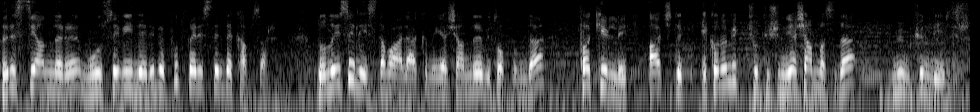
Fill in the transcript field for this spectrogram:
Hristiyanları, Musevileri ve putperestleri de kapsar. Dolayısıyla İslam ahlakının yaşandığı bir toplumda fakirlik, açlık, ekonomik çöküşün yaşanması da mümkün değildir.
